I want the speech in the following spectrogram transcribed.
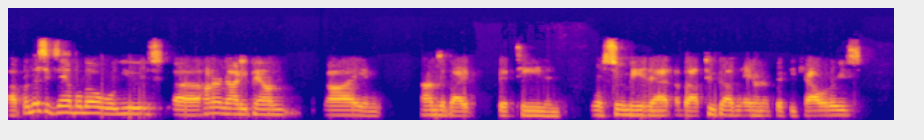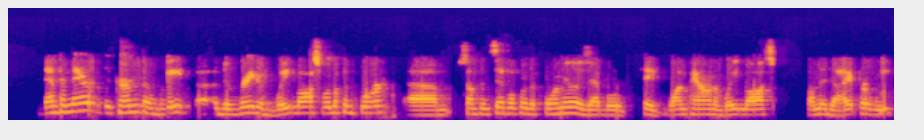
Uh, for this example, though, we'll use a 190 pound guy and times it by 15, and we'll assume he's at about 2,850 calories. Then from there, determine the weight, uh, the rate of weight loss we're looking for. Um, something simple for the formula is that we'll take one pound of weight loss from the diet per week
